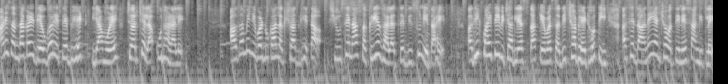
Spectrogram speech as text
आणि संध्याकाळी देवघर येथे भेट यामुळे चर्चेला उधाण आले. आगामी निवडणुका लक्षात घेता शिवसेना सक्रिय झाल्याचे दिसून येत आहे. अधिक माहिती विचारली असता केवळ सदिच्छा भेट होती असे दाने यांच्या वतीने सांगितले.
